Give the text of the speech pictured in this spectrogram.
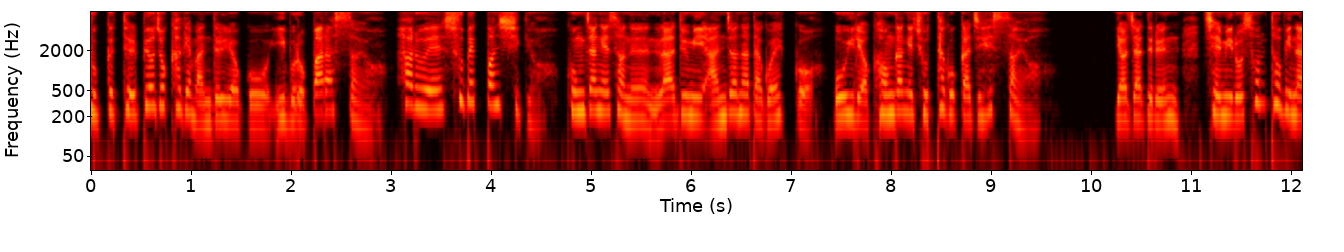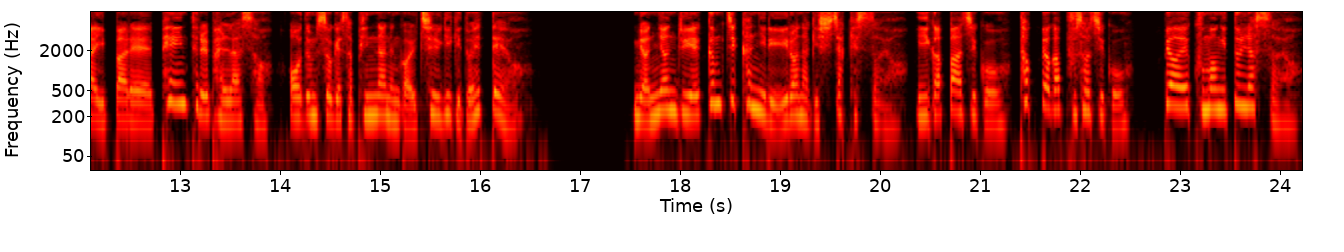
붓끝을 뾰족하게 만들려고 입으로 빨았어요. 하루에 수백 번씩요. 공장에서는 라듐이 안전하다고 했고 오히려 건강에 좋다고까지 했어요. 여자들은 재미로 손톱이나 이빨에 페인트를 발라서 어둠 속에서 빛나는 걸 즐기기도 했대요. 몇 년 뒤에 끔찍한 일이 일어나기 시작했어요. 이가 빠지고 턱뼈가 부서지고 뼈에 구멍이 뚫렸어요.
